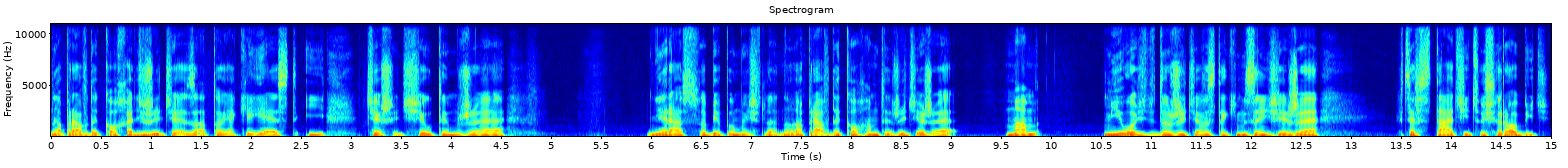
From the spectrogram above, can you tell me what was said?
naprawdę kochać życie za to, jakie jest i cieszyć się tym, że nieraz sobie pomyślę, no naprawdę kocham to życie, że mam miłość do życia w takim sensie, że chcę wstać i coś robić.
